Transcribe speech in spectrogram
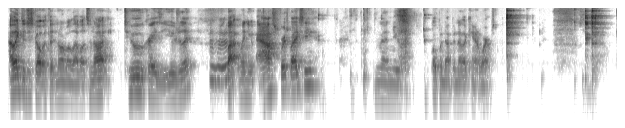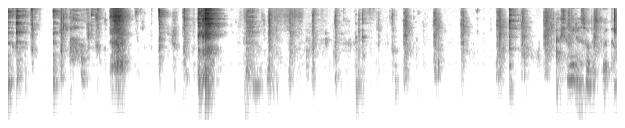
I like to just go with the normal level. It's not too crazy usually, Mm-hmm. but when you ask for spicy, then you opened up another can of worms. Soup is good though.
